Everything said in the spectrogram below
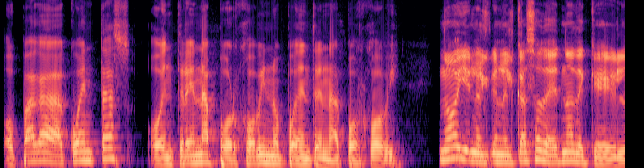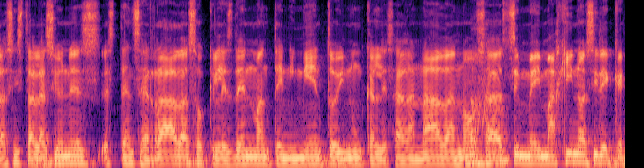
o paga cuentas, o entrena por hobby, no puede entrenar por hobby. No, y en el, en el caso de Edna, de que las instalaciones estén cerradas o que les den mantenimiento y nunca les hagan nada, ¿no? O sea, sí me imagino así de que,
